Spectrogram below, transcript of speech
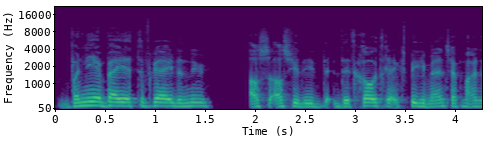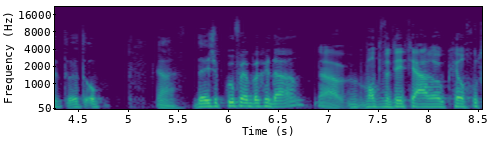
wanneer ben je tevreden nu als, als jullie dit grotere experiment, zeg maar, het, het op ja, deze proef hebben gedaan? Nou, wat we dit jaar ook heel goed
